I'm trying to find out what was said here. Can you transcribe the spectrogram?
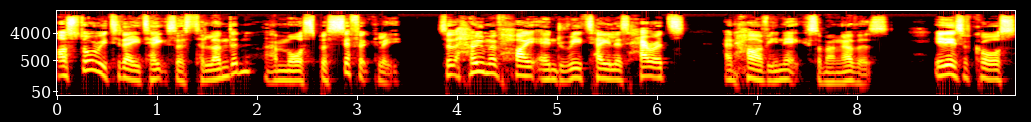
Our story today takes us to London, and more specifically, to the home of high end retailers Harrods and Harvey Nicks, among others. It is, of course,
